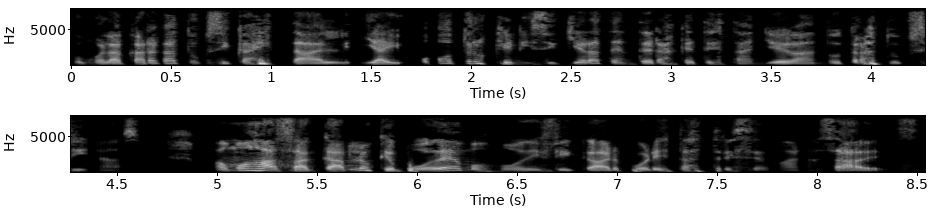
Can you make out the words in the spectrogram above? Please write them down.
como la carga tóxica es tal, y hay otros que ni siquiera te enteras que te están llegando, otras toxinas. Vamos a sacar los que podemos modificar por estas tres semanas, ¿sabes?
